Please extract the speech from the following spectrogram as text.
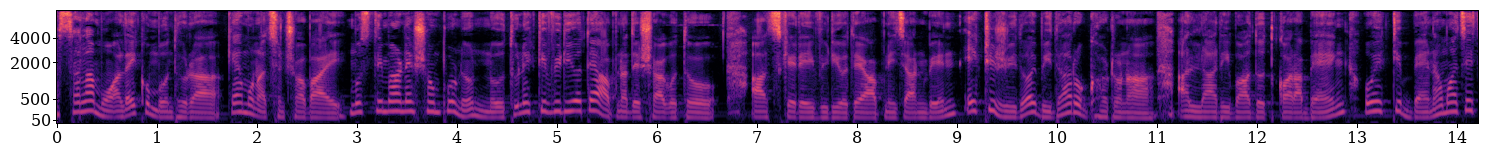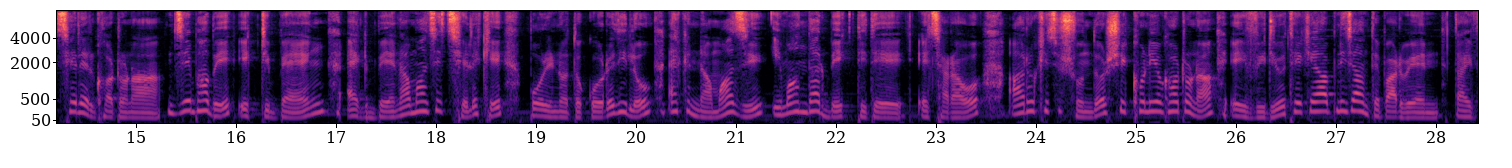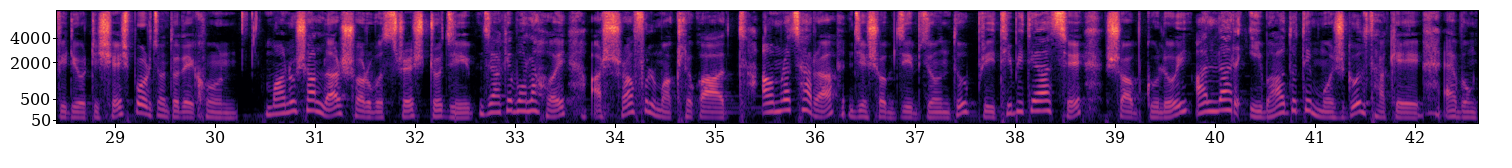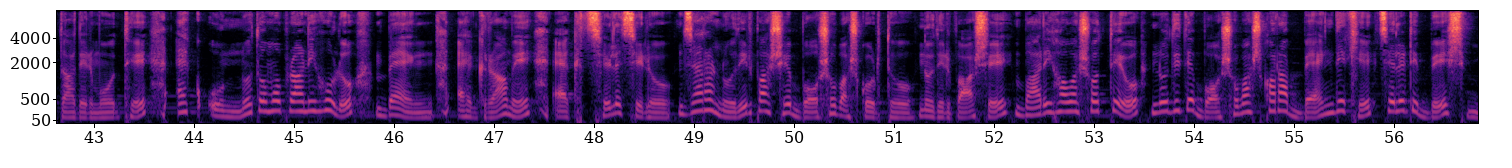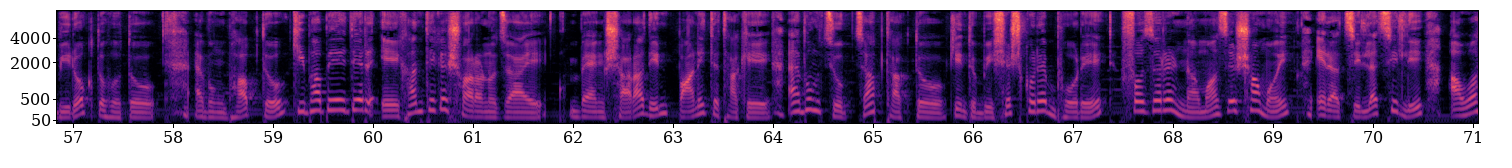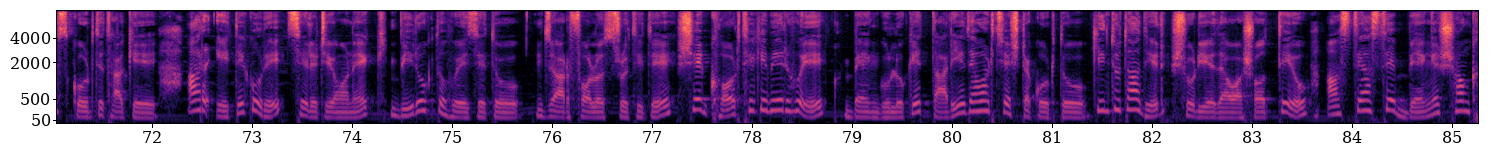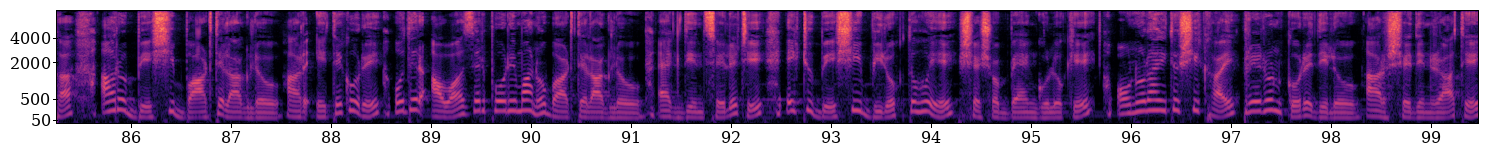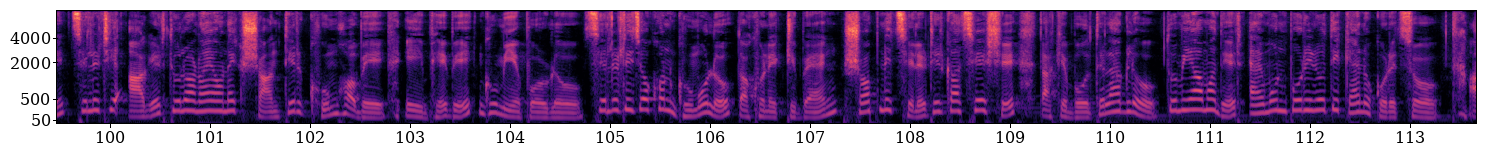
আসসালামু আলাইকুম বন্ধুরা, কেমন আছেন সবাই? মুসলিমানের সম্পূর্ণ নতুন একটি ভিডিওতে আপনাদের স্বাগত। আজকের এই ভিডিওতে আপনি জানবেন, একটি হৃদয় বিদারক ঘটনা, আল্লাহর ইবাদত করা ব্যাং ও একটি বেনামাজের ছেলের ঘটনা। যেভাবে একটি ব্যাং এক বেনামাজের ছেলেকে পরিণত করে দিল এক নামাজি ইমানদার ব্যক্তিতে। এছাড়াও আরও কিছু সুন্দর শিক্ষণীয় ঘটনা এই ভিডিও থেকে আপনি জানতে পারবেন। তাই ভিডিওটি শেষ পর্যন্ত দেখুন। মানুষ আল্লাহর সর্বশ্রেষ্ঠ জীব, যাকে বলা হয় আশরাফুল মাখলুকাত। আমরা ছাড়া যেসব জীবজন্তু পৃথিবীতে আছে, সবগুলোই আল্লাহর ইবাদতে মশগুল থাকে এবং তাদের মধ্যে এক অন্যতম প্রাণী হল ব্যাং এক গ্রামে এক ছেলে ছিল, যারা নদীর পাশে বসবাস করত। নদীর পাশে বাড়ি হওয়া সত্ত্বেও নদীতে বসবাস করা ব্যাং দেখে ছেলেটি বেশ বিরক্ত হতো এবং ভাবত, কীভাবে এদের এখান থেকে সরানো যায়। ব্যাং সারাদিন পানিতে থাকে এবং চুপচাপ থাকতো। কিন্তু বিশেষ করে ভোরে ফজরের নামাজের সময় এরা চিল্লাচিল্লি আওয়াজ করতে থাকে। আর এতে করে ছেলেটি অনেক বিরক্ত হয়ে যেত, যার ফলশ্রুতিতে সে ঘর থেকে বের হয়ে ব্যাংগুলোকে তাড়িয়ে দেওয়ার চেষ্টা করত। কিন্তু তাদের সরিয়ে দেওয়া সত্ত্বেও আস্তে আস্তে ব্যাঙের সংখ্যা আরও বেশি বাড়তে লাগল। আর এতে করে ওদের আওয়াজের পরিমাণও বাড়তে লাগল। একদিন ছেলেটি একটু বেশি বিরক্ত হয়ে সেসব ব্যাংগুলোকে অনলায়িত শিখায় প্রেরণ করে দিল। আর সেদিন রাতে ছেলেটি আগের তুলনায় অনেক শান্তির ঘুম হবে, এই ভেবে ঘুমিয়ে পড়ল। ছেলেটি যখন ঘুমলো, তখন একটি ব্যাং স্বপ্নে ছেলেটির কাছে এসে তাকে বলতে লাগল, তুমি আমাদের এমন পরিণতি কেন করেছ?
